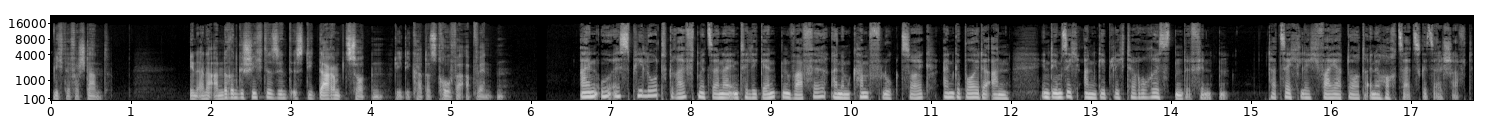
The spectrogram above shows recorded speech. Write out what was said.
nicht der Verstand. In einer anderen Geschichte sind es die Darmzotten, die die Katastrophe abwenden. Ein US-Pilot greift mit seiner intelligenten Waffe, einem Kampfflugzeug, ein Gebäude an, in dem sich angeblich Terroristen befinden. Tatsächlich feiert dort eine Hochzeitsgesellschaft.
